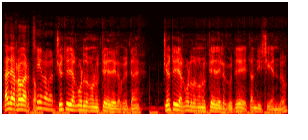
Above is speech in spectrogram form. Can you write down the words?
Dale, Roberto. Sí, Roberto. Yo estoy de acuerdo con ustedes, lo que están. Yo estoy de acuerdo con ustedes, lo que ustedes están diciendo.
